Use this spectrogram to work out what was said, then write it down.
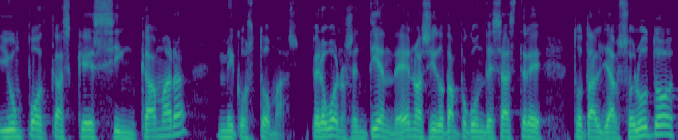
y un podcast que es sin cámara me costó más. Pero bueno, se entiende, ¿eh? no ha sido tampoco un desastre total y absoluto.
